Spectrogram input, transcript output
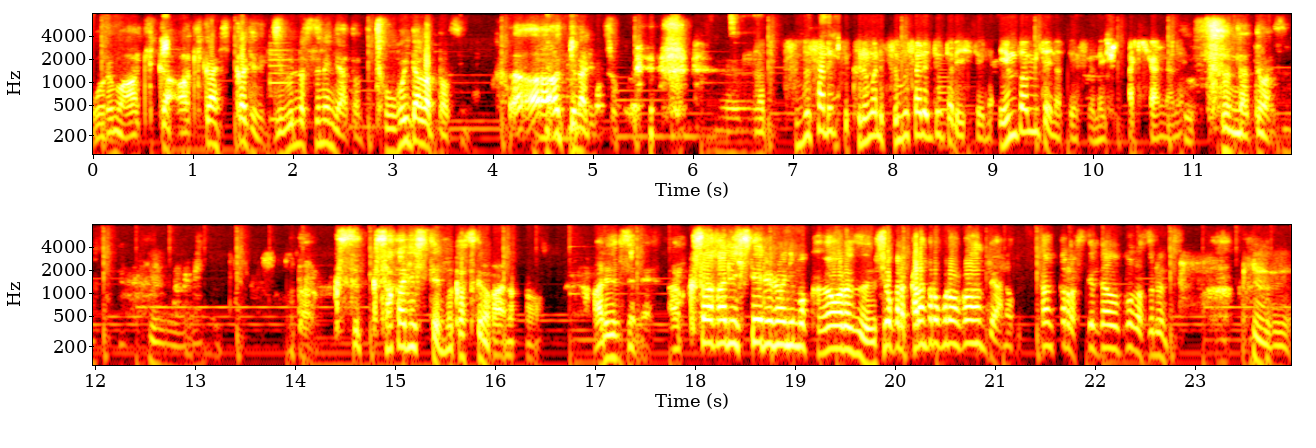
俺も空き缶、空き缶引っ掛けて自分のすねに当たって超痛かったんですもん。あーってなりますよ、これ。なんか潰されて、車で潰されてたりして、円盤みたいになってるんですよね、空き缶がね。そうなってます。またくす草刈りしてムカつくのが、あの、あれですよね。あの草刈りしてるのにもかかわらず、後ろからカランカランカランカランって、あの、タンクから捨てた音がするんですよ。うんうんうん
